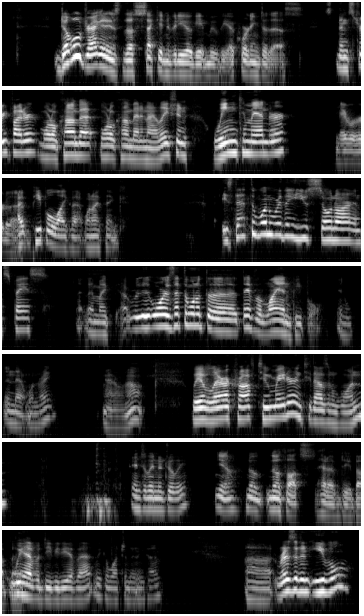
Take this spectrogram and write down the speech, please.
Double Dragon is the second video game movie, according to this. Then Street Fighter, Mortal Kombat, Mortal Kombat Annihilation, Wing Commander. Never heard of that. I, people like that one, I think. Is that the one where they use sonar in space? That, that might, uh, or is that the one with the? They have the lion people in in that one, right? I don't know. We have Lara Croft Tomb Raider in 2001. Angelina Jolie. Yeah, no, no thoughts head empty about that. We have a DVD of that. We can watch it anytime. Uh, Resident Evil,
